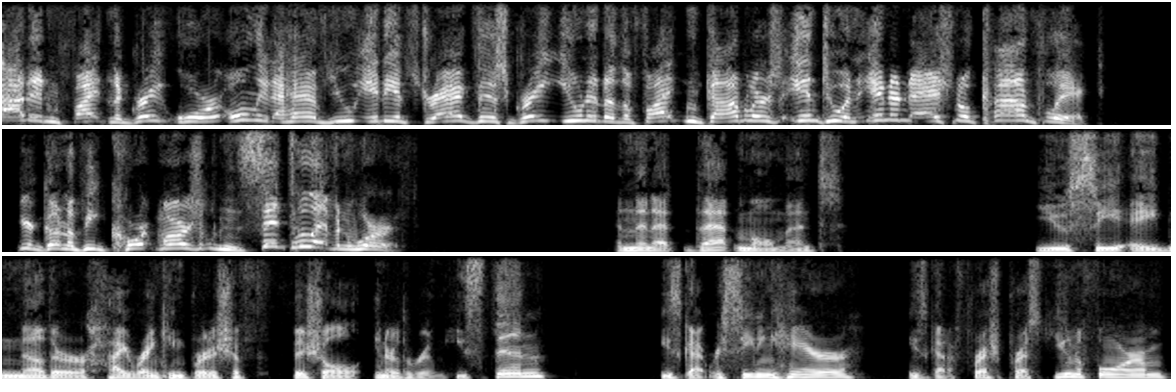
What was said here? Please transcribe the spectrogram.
I didn't fight in the Great War only to have you idiots drag this great unit of the fighting gobblers into an international conflict. You're going to be court martialed and sent to Leavenworth. And then at that moment, you see another high ranking British official enter the room. He's thin, he's got receding hair, he's got a fresh pressed uniform,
